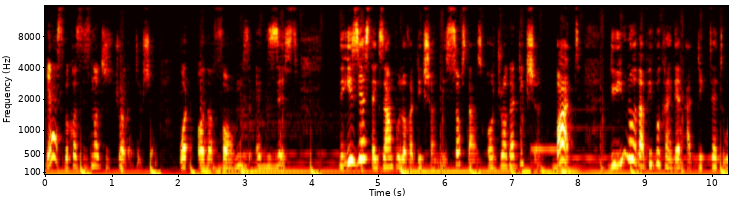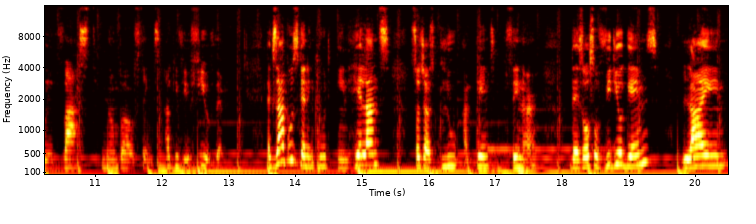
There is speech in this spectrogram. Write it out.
Yes, because it's not just drug addiction. What other forms exist? The easiest example of addiction is substance or drug addiction. But do you know that people can get addicted to a vast number of things? I'll give you a few of them. Examples can include inhalants such as glue and paint thinner. There's also video games, lying,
